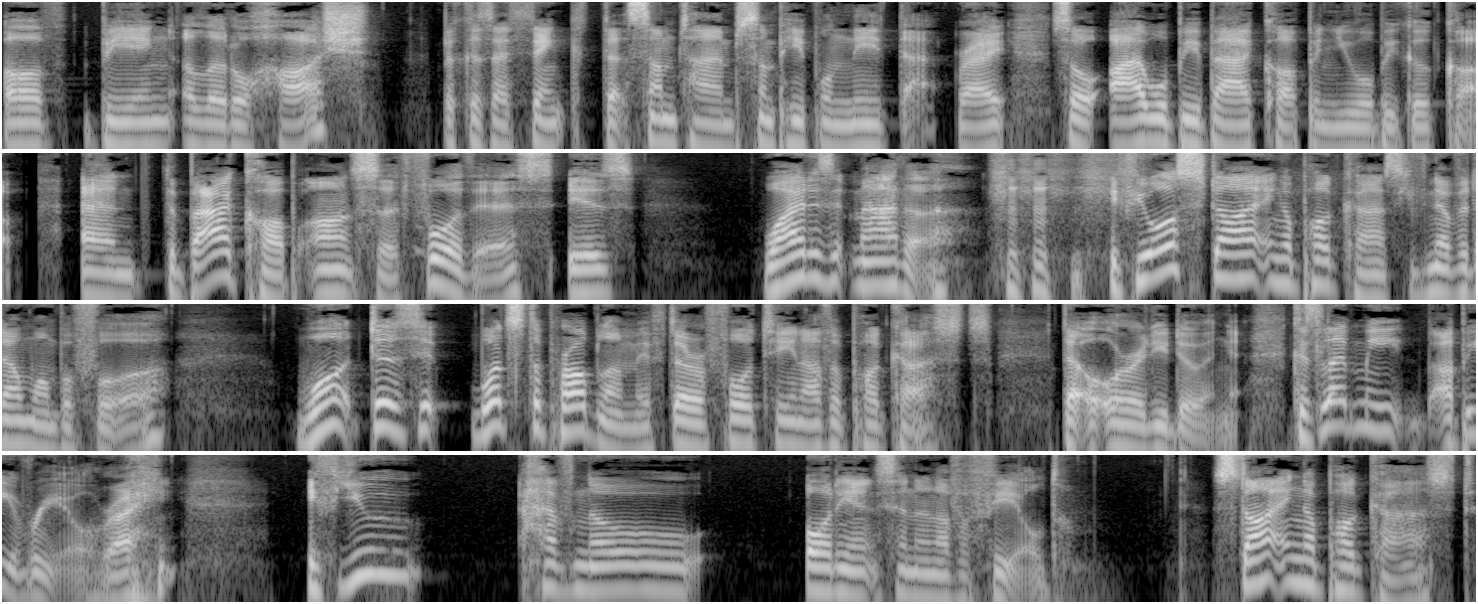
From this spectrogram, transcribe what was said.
of being a little harsh because I think that sometimes some people need that, right? So I will be bad cop and you will be good cop. And the bad cop answer for this is why does it matter? if you're starting a podcast, you've never done one before, what does it what's the problem if there are 14 other podcasts that are already doing it? Cuz let me I'll be real, right? If you have no audience in another field, starting a podcast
